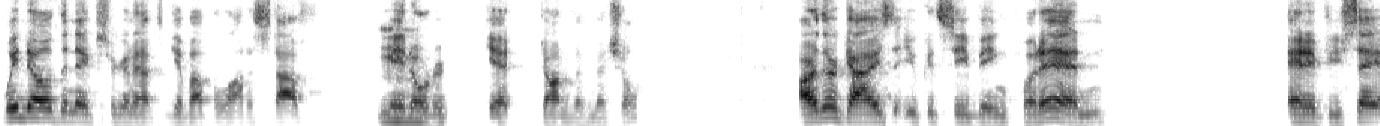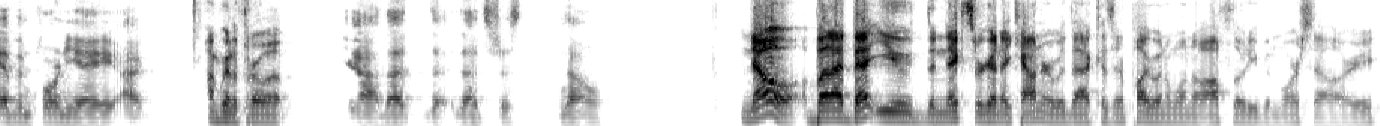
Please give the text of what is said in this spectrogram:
we know the Knicks are going to have to give up a lot of stuff mm. in order to get Donovan Mitchell. Are there guys that you could see being put in? And if you say Evan Fournier, I, I'm going to throw up. Yeah, that, that that's just no. No, but I bet you the Knicks are going to counter with that because they're probably going to want to offload even more salary.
